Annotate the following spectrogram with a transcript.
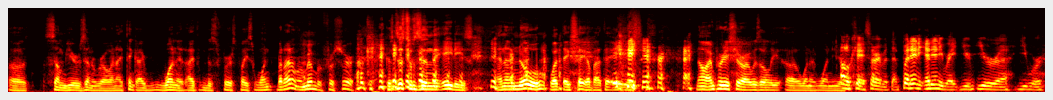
uh, some years in a row, and I think I won it. I think was first place one, but I don't remember for sure. Okay. Because this was in the 80s, and I know what they say about the 80s. Right. No, I'm pretty sure I was only uh, won it one year. Okay, sorry about that. But any, at any rate, you you're uh, you were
